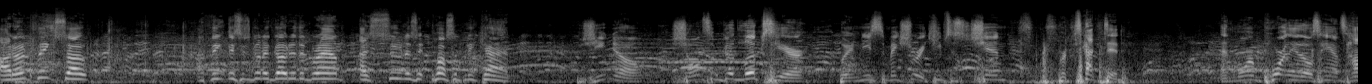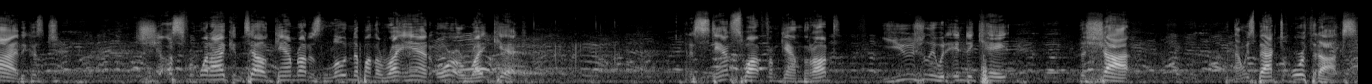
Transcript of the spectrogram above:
I don't think so. I think this is going to go to the ground as soon as it possibly can. Pagino showing some good looks here, but he needs to make sure he keeps his chin protected. and more importantly, those hands high, because just from what I can tell, Gamrot is loading up on the right hand or a right kick. And a stance swap from Gamrot usually would indicate the shot. now he's back to orthodox.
